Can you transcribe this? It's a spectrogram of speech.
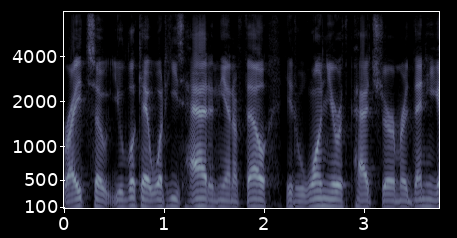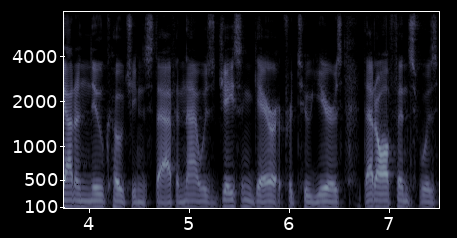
right? So you look at what he's had in the NFL. He had one year with Pat Shurmur, then he got a new coaching staff, and that was Jason Garrett for two years. That offense was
